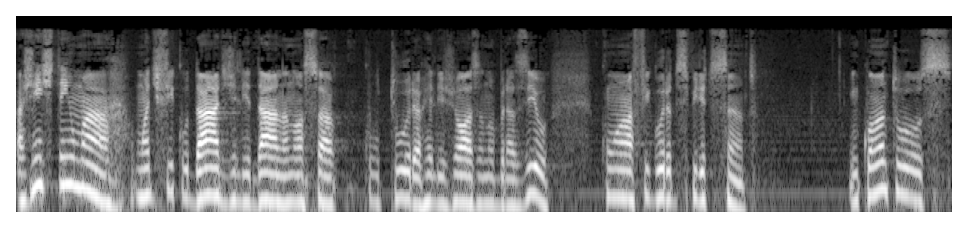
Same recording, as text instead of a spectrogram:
A gente tem uma, uma dificuldade de lidar na nossa cultura religiosa no Brasil com a figura do Espírito Santo. Enquanto os,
